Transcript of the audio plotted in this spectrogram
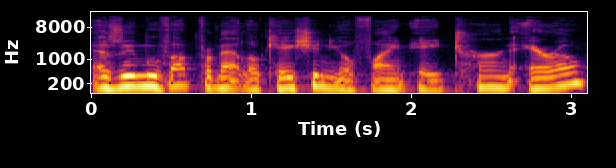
As we move up from that location, you'll find a turn arrow.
